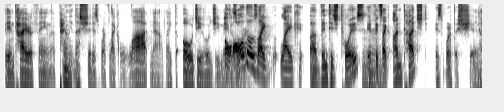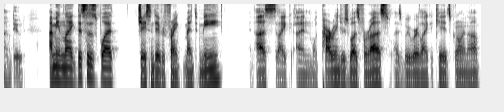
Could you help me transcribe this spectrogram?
the entire thing. Apparently, that shit is worth like a lot now. Like the OG OG Megazord. Oh, all those like like uh, vintage toys, if Mhm. it's like untouched, is worth a shit Yeah. ton, dude. I mean, like this is what Jason David Frank meant to me and us, like, and what Power Rangers was for us as we were like kids growing up.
